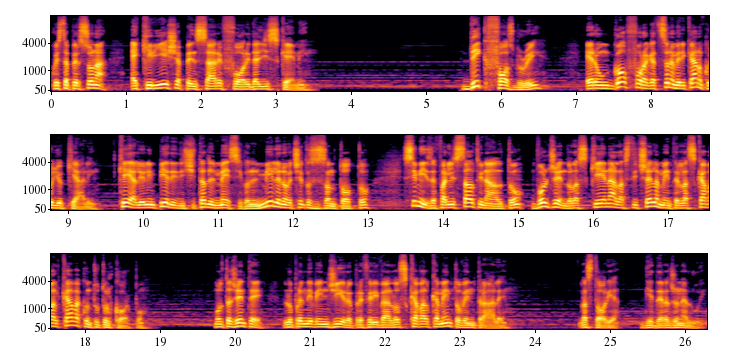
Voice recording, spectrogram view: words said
questa persona è chi riesce a pensare fuori dagli schemi. Dick Fosbury era un goffo ragazzone americano con gli occhiali che alle Olimpiadi di Città del Messico nel 1968 si mise a fare il salto in alto volgendo la schiena all'asticella mentre la scavalcava con tutto il corpo. Molta gente lo prendeva in giro e preferiva lo scavalcamento ventrale. La storia diede ragione a lui.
